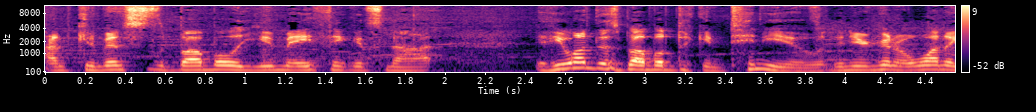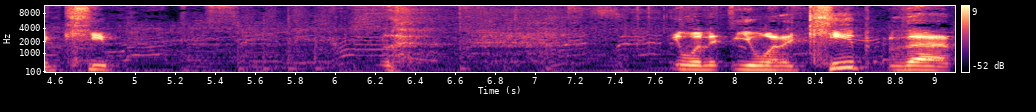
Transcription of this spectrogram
I'm convinced it's a bubble. You may think it's not. If you want this bubble to continue, then you're going to want to keep you want to, you want to keep that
